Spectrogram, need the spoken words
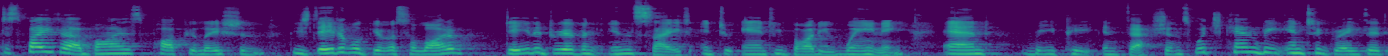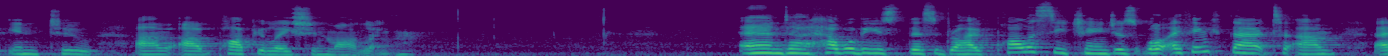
despite a biased population, these data will give us a lot of data-driven insight into antibody waning and repeat infections, which can be integrated into um, population modeling. And uh, how will these, this drive policy changes? Well, I think that um, uh,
